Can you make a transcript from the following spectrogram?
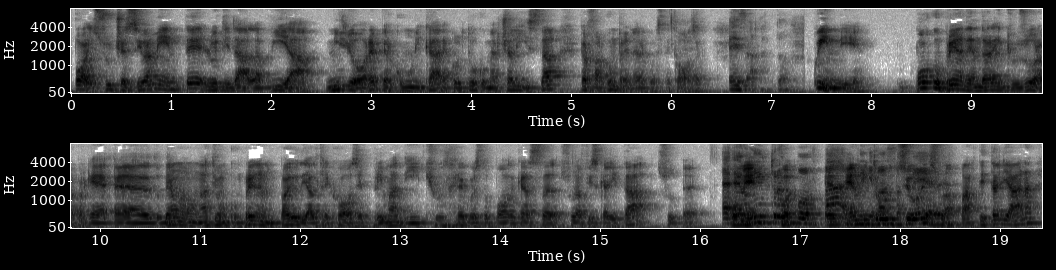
Poi successivamente lui ti dà la via migliore per comunicare col tuo commercialista per far comprendere queste cose. Esatto. Quindi, poco prima di andare in chiusura, perché eh, dobbiamo un attimo comprendere un paio di altre cose prima di chiudere questo podcast sulla fiscalità. su- eh, È un'intro È, un'introduzione sulla parte italiana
